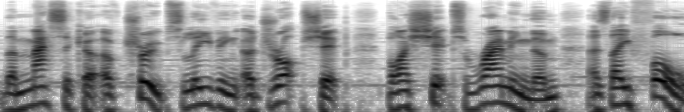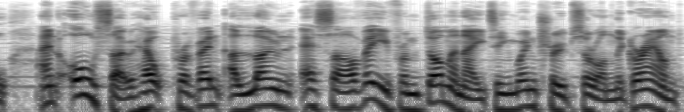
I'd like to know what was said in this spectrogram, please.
the massacre of troops leaving a dropship by ships ramming them as they fall and also help prevent a lone SRV from dominating when troops are on the ground.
